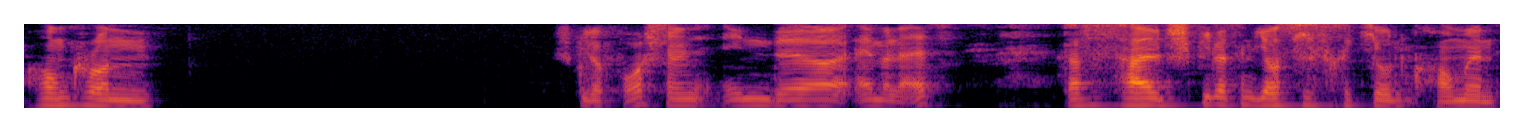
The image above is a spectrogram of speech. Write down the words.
Homegrown Spieler vorstellen in der MLS, dass es halt Spieler sind, die aus dieser Region kommen.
